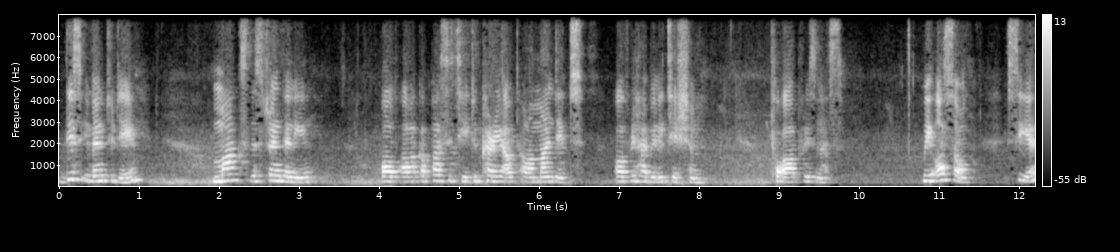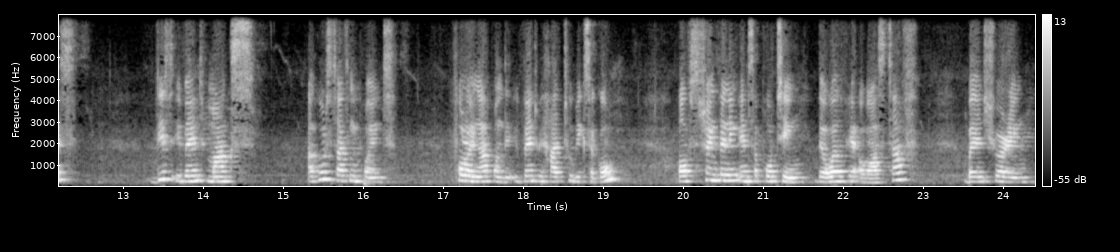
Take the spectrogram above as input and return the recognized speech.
this event today marks the strengthening of our capacity to carry out our mandate of rehabilitation for our prisoners. We also, CS, this event marks a good starting point following up on the event we had two weeks ago of strengthening and supporting the welfare of our staff by ensuring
